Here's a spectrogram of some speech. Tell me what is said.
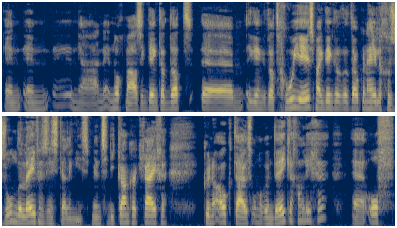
En, en, ja, en, en nogmaals, ik denk dat dat, eh, ik denk dat dat groeien is, maar ik denk dat het ook een hele gezonde levensinstelling is. Mensen die kanker krijgen, kunnen ook thuis onder hun deken gaan liggen. Eh, of,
